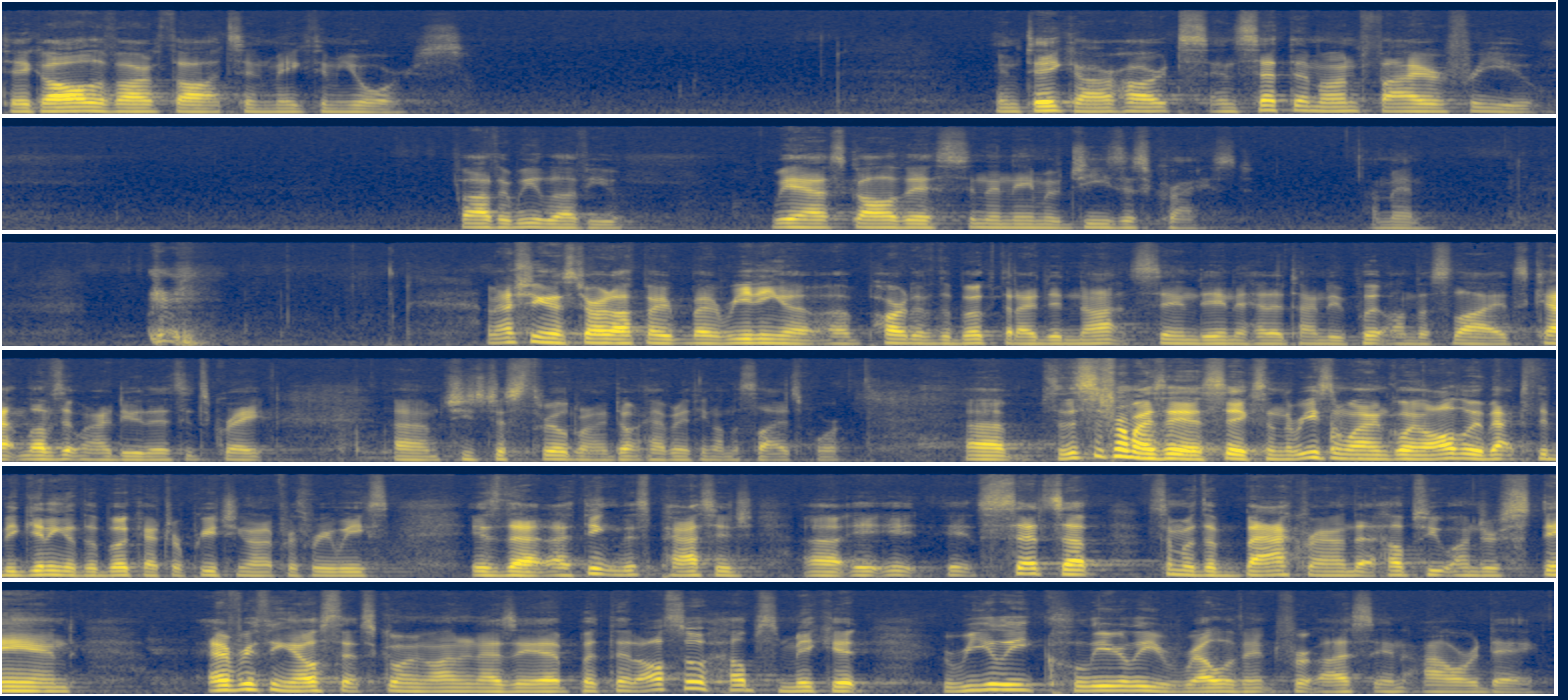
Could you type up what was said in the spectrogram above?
Take all of our thoughts and make them yours. And take our hearts and set them on fire for you. Father, we love you. We ask all this in the name of Jesus Christ. Amen. I'm actually going to start off by, by reading a, a, part of the book that I did not send in ahead of time to put on the slides. Kat loves it when I do this, it's great. Um, she's just thrilled when I don't have anything on the slides for. Uh, so this is from Isaiah 6, and the reason why I'm going all the way back to the beginning of the book after preaching on it for three weeks is that I think this passage uh, it, it, it sets up some of the background that helps you understand everything else that's going on in Isaiah, but that also helps make it really clearly relevant for us in our day.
